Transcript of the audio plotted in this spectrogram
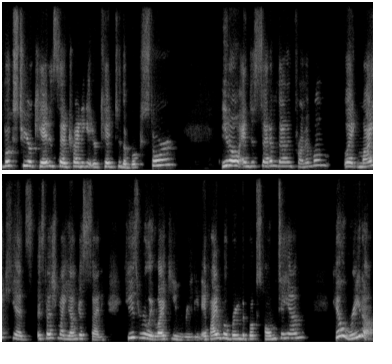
books to your kid instead of trying to get your kid to the bookstore you know and just set them down in front of them like my kids especially my youngest son he's really liking reading. If i will bring the books home to him he'll read them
